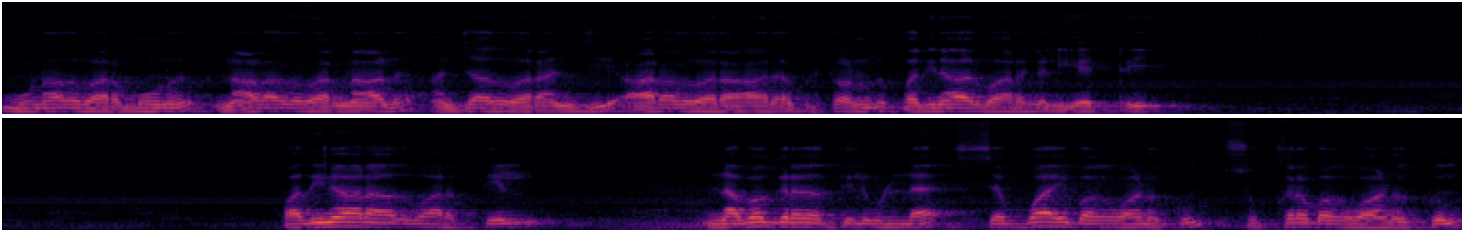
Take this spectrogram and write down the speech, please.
மூணாவது வாரம் மூணு நாலாவது வாரம் நாலு அஞ்சாவது வாரம் அஞ்சு ஆறாவது வாரம் ஆறு அப்படி தொடர்ந்து பதினாறு வாரங்கள் ஏற்றி பதினாறாவது வாரத்தில் நவக்கிரகத்தில் உள்ள செவ்வாய் பகவானுக்கும் சுக்கர பகவானுக்கும்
